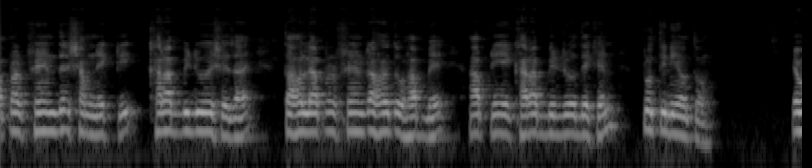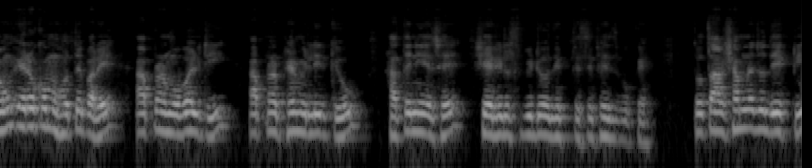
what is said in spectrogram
আপনার ফ্রেন্ডদের সামনে একটি খারাপ ভিডিও এসে যায়, তাহলে আপনার ফ্রেন্ডরা হয়তো ভাববে আপনি এই খারাপ ভিডিও দেখেন প্রতিনিয়ত। এবং এরকম হতে পারে, আপনার মোবাইলটি আপনার ফ্যামিলির কেউ হাতে নিয়েছে, সে রিলস ভিডিও দেখতেছে ফেসবুকে তো তার সামনে যদি একটি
